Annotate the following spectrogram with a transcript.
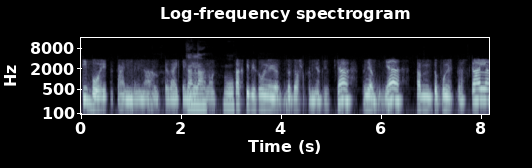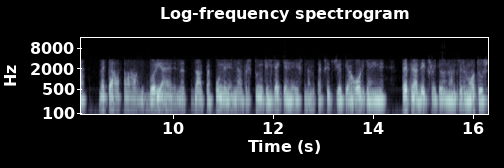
Τι μπορεί να κάνει με ένα άλλο παιδάκι εννέα χρονών; Θα χτυπηθούν, δεν δώσω καμιά κλεψιά, καμιά μπουνιά, θα το πούνε στη δασκάλα. Μετά θα μπορεί να, να τα πούνε, να βρεθούν και λιγάκι μεταξύ τους γιατί αγόρια είναι πρέπει να δείξουν και τον ανδρισμό τους.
